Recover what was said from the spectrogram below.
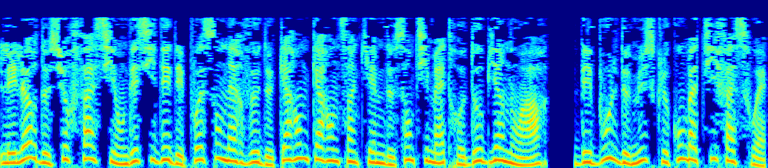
les leurres de surface y ont décidé des poissons nerveux de 40-45e de centimètre d'eau bien noire, des boules de muscles combatifs à souhait.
